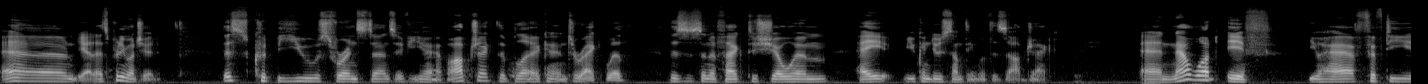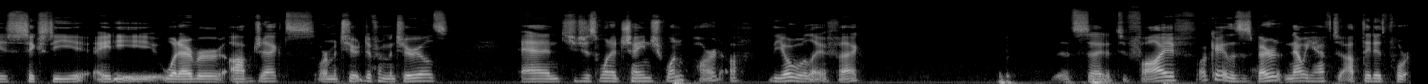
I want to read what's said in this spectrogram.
And yeah, that's pretty much it. This could be used, for instance, if you have object the player can interact with. This is an effect to show him, hey, you can do something with this object. And now what if you have 50, 60, 80, whatever objects or material, different materials, and you just want to change one part of the overlay effect. Let's set it to 5. Okay, this is better. Now we have to update it for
